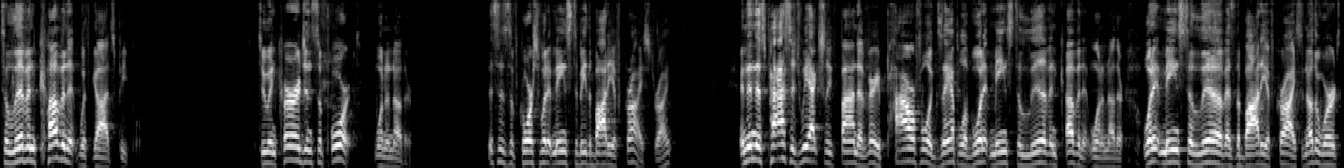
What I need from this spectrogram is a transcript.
to live in covenant with God's people, to encourage and support one another. This is, of course, what it means to be the body of Christ, right? And in this passage, we actually find a very powerful example of what it means to live in covenant one another, what it means to live as the body of Christ. In other words,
